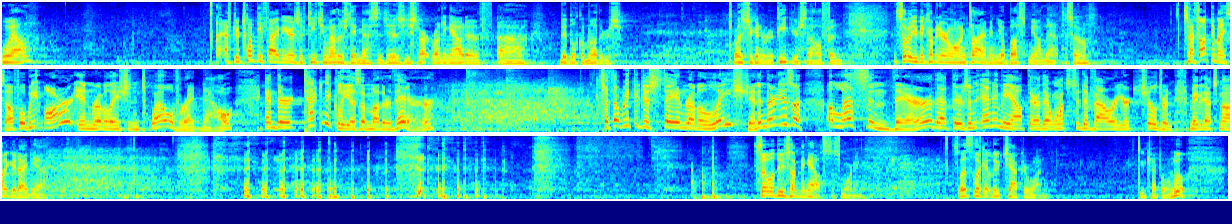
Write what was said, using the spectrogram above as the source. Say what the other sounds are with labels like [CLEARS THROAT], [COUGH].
Well, after 25 years of teaching Mother's Day messages, you start running out of uh, biblical mothers. Unless you're going to repeat yourself. And some of you have been coming here a long time, and you'll bust me on that. So, so I thought to myself, well, we are in Revelation 12 right now, and there technically is a mother there. So I thought we could just stay in Revelation. And there is a, a lesson there that there's an enemy out there that wants to devour your children. Maybe that's not a good idea. [LAUGHS] so we'll do something else this morning. So let's look at Luke chapter 1. Luke chapter 1. We'll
